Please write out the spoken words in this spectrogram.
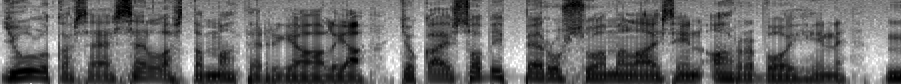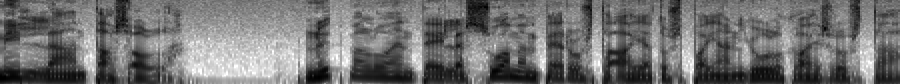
julkaisee sellaista materiaalia, joka ei sovi perussuomalaisiin arvoihin millään tasolla. Nyt mä luen teille Suomen perusta-ajatuspajan julkaisusta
